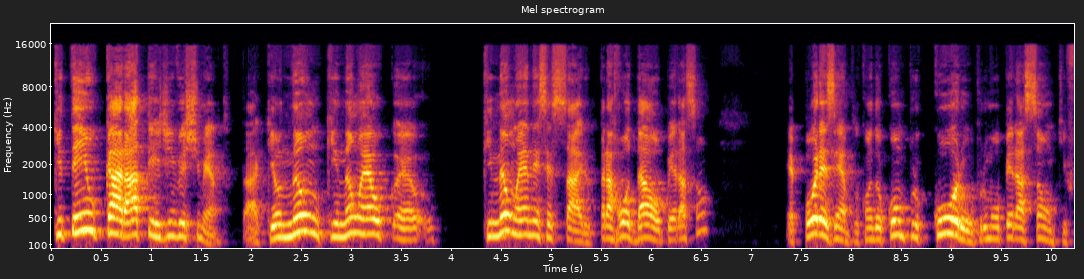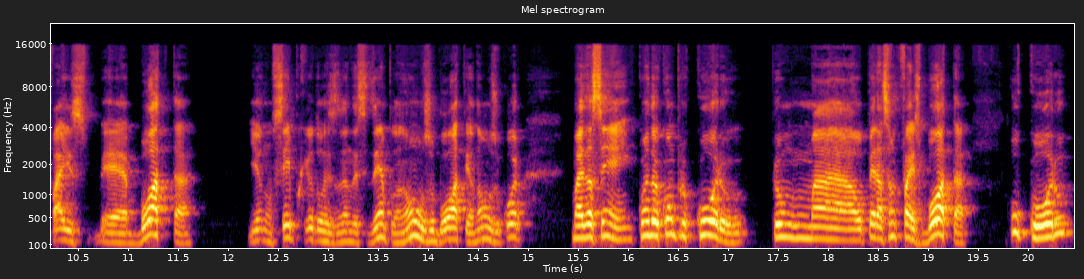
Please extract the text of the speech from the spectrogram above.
que tem o caráter de investimento, tá? que, eu não, que, não é, o, é que não é necessário para rodar a operação. É, por exemplo, quando eu compro couro para uma operação que faz é, bota, e eu não sei porque eu estou usando esse exemplo, eu não uso bota, eu não uso couro, mas assim, quando eu compro couro para uma operação que faz bota, o couro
